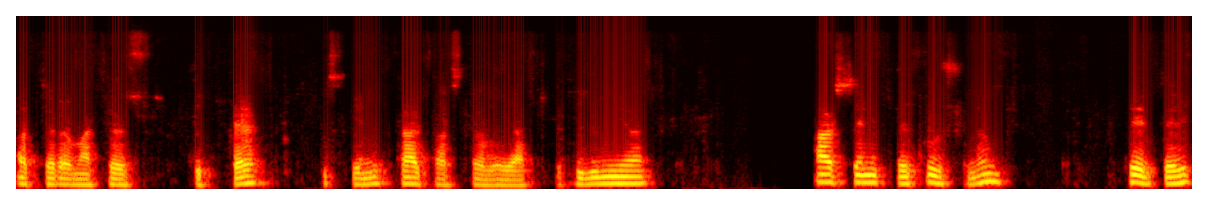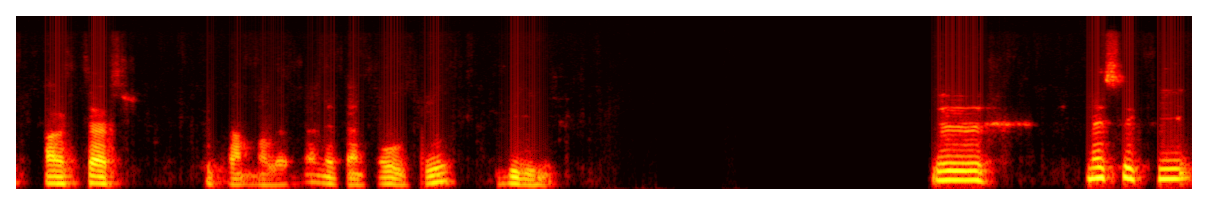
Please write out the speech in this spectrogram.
ateromatöz tipte iskemik kalp hastalığı yaptığı biliniyor. Arsenik ve kurşunun periferik arter tıkanmalarına neden olduğu biliniyor. Ee, mesleki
